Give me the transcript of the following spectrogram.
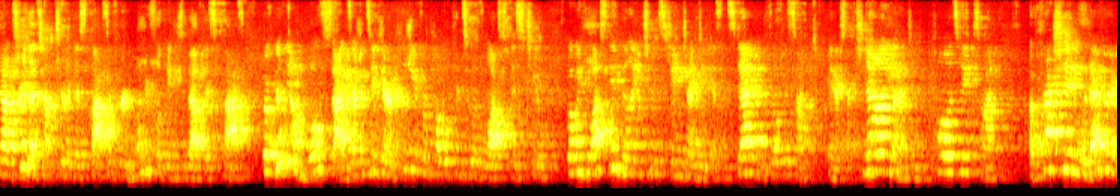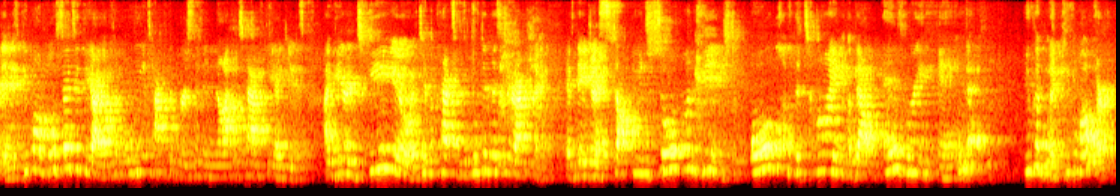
Now, I'm sure that's not true in this class. I've heard wonderful things about this class. But really, on both sides, I would say there are plenty of Republicans who have lost this too. But we've lost the ability to exchange ideas. Instead, we focus on intersectionality, on identity politics, on oppression, whatever it is, people on both sides of the aisle can only attack the person and not attack the ideas. I guarantee you, if Democrats moved in this direction, if they just stopped being so unhinged all of the time about everything, you could win people over.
